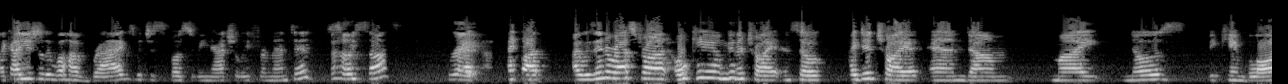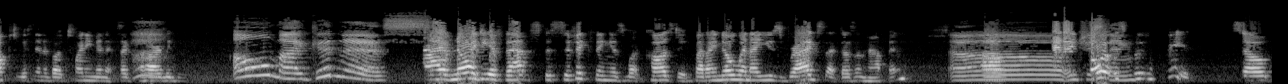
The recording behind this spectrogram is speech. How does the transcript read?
Like I usually will have Bragg's, which is supposed to be naturally fermented Uh-huh. soy sauce. right. I thought I was in a restaurant. Okay, I'm going to try it, and so I did try it, and um, my nose became blocked within about 20 minutes. I could hardly. breathe. Oh my goodness. I have no idea if that specific thing is what caused it, but I know when I use Bragg's, that doesn't happen. Oh, interesting. Oh, it was gluten free. So,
